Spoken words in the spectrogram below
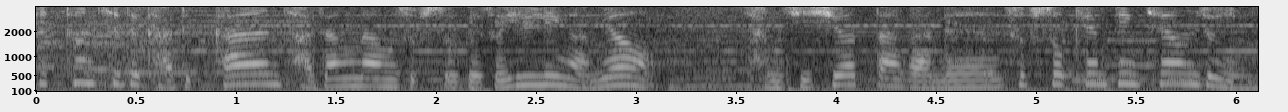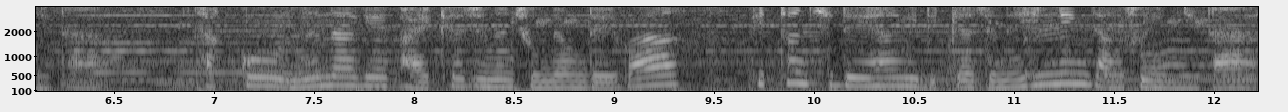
피톤치드 가득한 자작나무 숲 속에서 힐링하며 잠시 쉬었다가는 숲속 캠핑 체험존입니다. 작고 은은하게 밝혀주는 조명들과 피톤치드의 향이 느껴지는 힐링 장소입니다.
